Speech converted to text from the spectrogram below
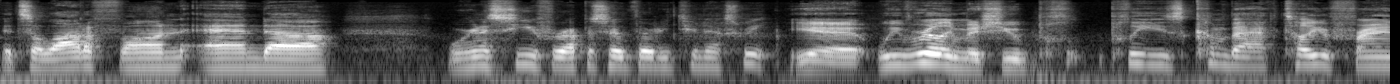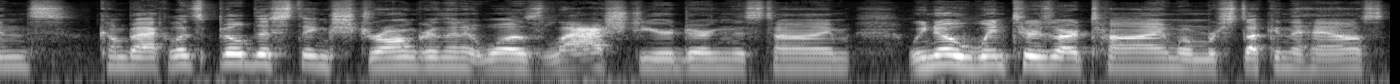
It's a lot of fun. And uh, we're going to see you for episode 32 next week. Yeah, we really miss you. P- please come back. Tell your friends. Come back. Let's build this thing stronger than it was last year during this time. We know winter's our time when we're stuck in the house.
